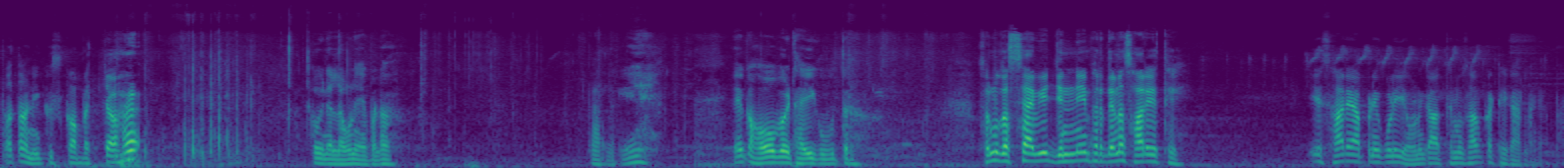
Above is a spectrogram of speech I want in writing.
ਪਤਾ ਨਹੀਂ ਕਿਸਕਾ ਬੱਚਾ ਹੈ। ਕੋਈ ਨਾ ਲਾਉਣੇ ਆ ਪਹਿਲਾਂ। ਕਰ ਲਗੇ ਇੱਕ ਹੋ ਬੈਠਾ ਹੀ ਕਬੂਤਰ। ਸਾਨੂੰ ਦੱਸਿਆ ਵੀ ਇਹ ਜਿੰਨੇ ਫਿਰਦੇ ਨਾ ਸਾਰੇ ਇੱਥੇ, ਇਹ ਸਾਰੇ ਆਪਣੇ ਕੋਲ ਹੀ ਆਉਣਗੇ, ਹੱਥ ਨੂੰ ਸਭ ਇਕੱਠੇ ਕਰ ਲਾਂਗੇ ਆਪਾਂ।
